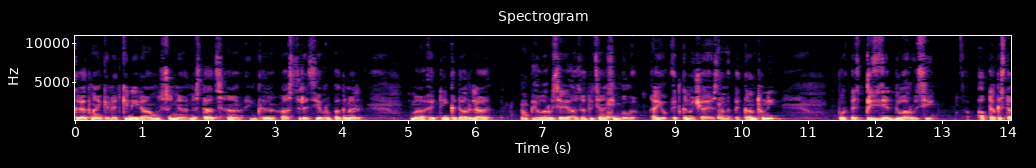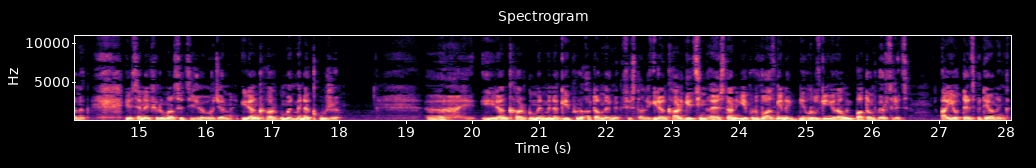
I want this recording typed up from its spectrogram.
կրակն անգել, այդ կինը իր ամուսինը նստած, հա, ինքը հասցրեց Եվրոպա գնալ, այդ ինքը դարել է Բելարուսիայի ազատության սիմվոլը։ Այո, այդ կնոջ Հայաստանը պետք է ընդունի որպես պրեզիդենտ Բելարուսի ապտակը ստանաք։ Ես այն էֆիրում ասեցի Ժողովրդյան, իրանք հարգում են մենակ ուժը իրանք հարգում են մենակ երբ որ ատամներն եք ցույց տալի։ Իրանք հարգեցին Հայաստանին, երբ որ Վազգենը ռուս գեներալին պատանդ վերցրեց։ Այո, տենց պետք է անենք։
